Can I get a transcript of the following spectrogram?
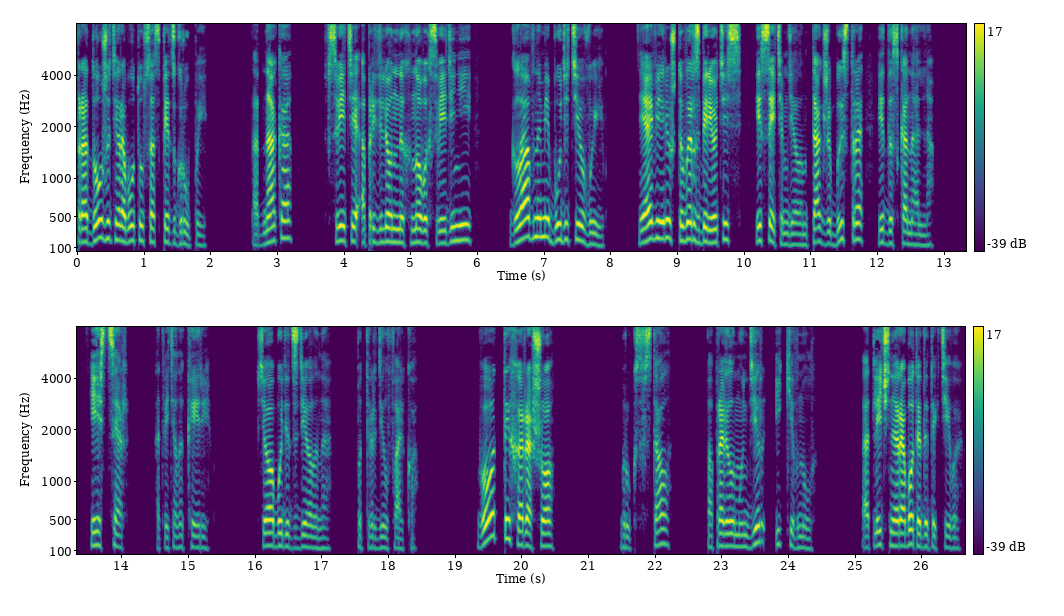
продолжите работу со спецгруппой. Однако, в свете определенных новых сведений, главными будете вы. Я верю, что вы разберетесь и с этим делом так же быстро и досконально». «Есть, сэр», — ответила Кэрри. Все будет сделано», — подтвердил Фалько. «Вот ты хорошо». Брукс встал, поправил мундир и кивнул. «Отличная работа, детективы.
